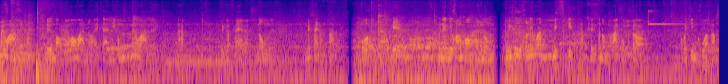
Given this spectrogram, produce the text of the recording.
ไม่หวานเลยครับ ลืมบอกไปว่าหวานน้อย แต่อันนี้เขาไม่ไม่หวานเลยนะครับ เป็นกาแฟแบบนมเลย ไม่ใส่น้ำตาลโอ้แต่โอเค มันยังมีความหอมของนม อันนี้คือเขาเรียกว่าบิสกิตครับ เป็นขนมปังอบกรอบเอาไว้กินคั่วกาแฟ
